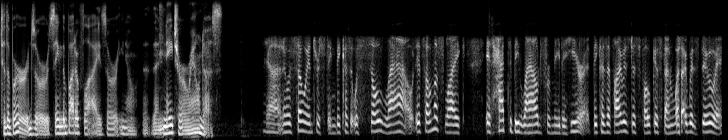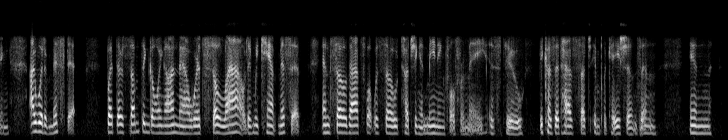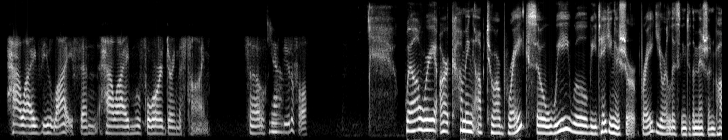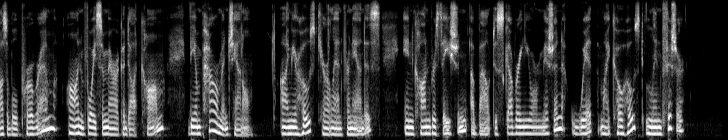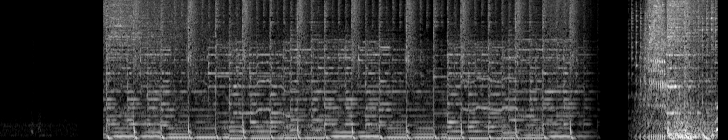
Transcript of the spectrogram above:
to the birds or seeing the butterflies or you know the, the nature around us. Yeah, and it was so interesting because it was so loud. It's almost like it had to be loud for me to hear it because if I was just focused on what I was doing, I would have missed it. But there's something going on now where it's so loud and we can't miss it. And so that's what was so touching and meaningful for me is to because it has such implications in in how I view life and how I move forward during this time. So yeah. beautiful. Well, we are coming up to our break, so we will be taking a short break. You are listening to the Mission Possible program on voiceamerica.com, the Empowerment Channel. I'm your host, Carol Ann Fernandez, in conversation about discovering your mission with my co host, Lynn Fisher.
